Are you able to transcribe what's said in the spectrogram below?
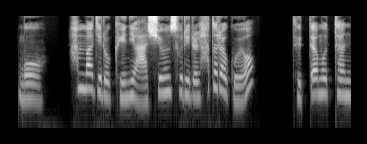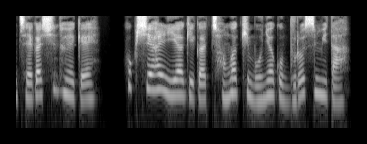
뭐 한마디로 괜히 아쉬운 소리를 하더라고요. 듣다 못한 제가 신우에게 혹시 할 이야기가 정확히 뭐냐고 물었습니다.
